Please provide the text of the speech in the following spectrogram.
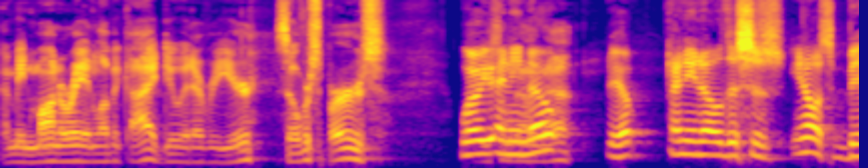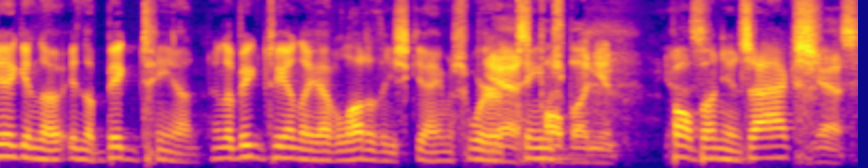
I mean Monterey and Lubbock I do it every year. Silver Spurs. Well, and you know, like yep, and you know, this is you know, it's big in the in the Big Ten. In the Big Ten, they have a lot of these games where Yes, teams, Paul Bunyan. Yes. Paul Bunyan's axe, Yes.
